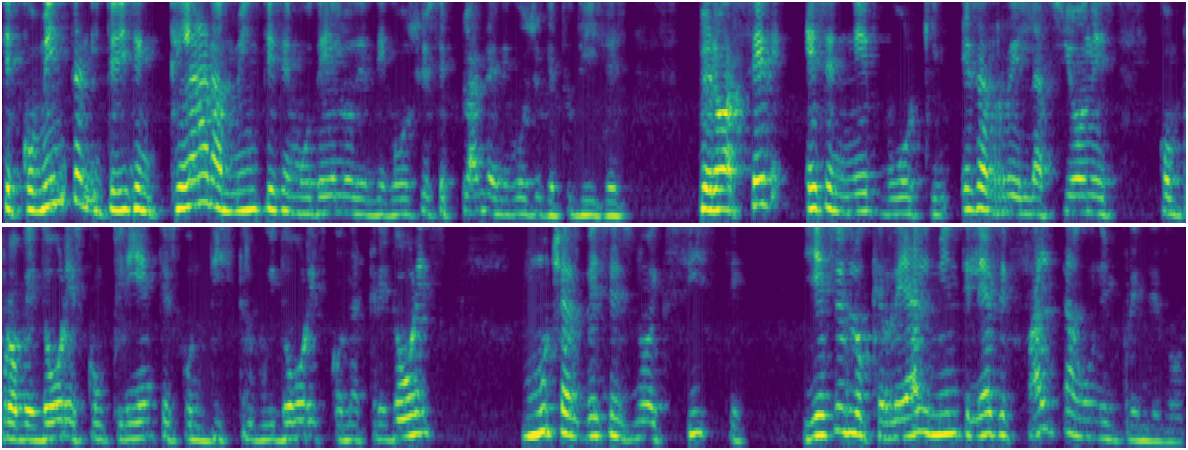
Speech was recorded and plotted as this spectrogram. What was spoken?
te comentan y te dicen claramente ese modelo de negocio, ese plan de negocio que tú dices, pero hacer ese networking, esas relaciones con proveedores, con clientes, con distribuidores, con acreedores, muchas veces no existe. Y eso es lo que realmente le hace falta a un emprendedor.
